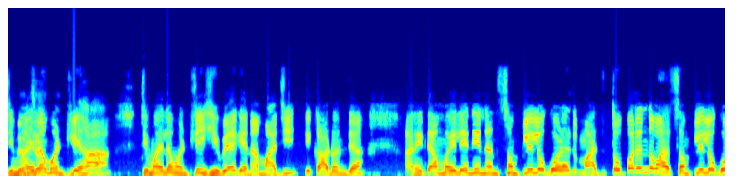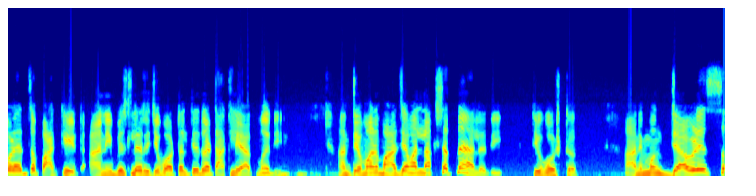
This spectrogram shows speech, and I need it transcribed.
ती महिला. म्हटली हा. ती महिला म्हटली ही बॅग आहे ना माझी ती काढून द्या. आणि त्या महिलेने ना संपलेलं गोळ्या माझं तोपर्यंत संपलेलं गोळ्यांचं पाकिट आणि बिस्लरीची बॉटल तिथं टाकली आतमध्ये. आणि ते मला माझ्या मला लक्षात नाही आलं ती ती गोष्ट. आणि मग ज्यावेळेस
